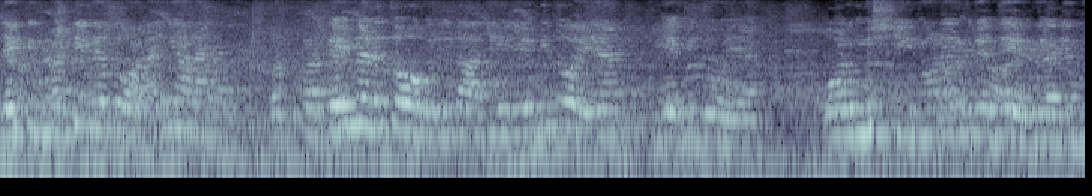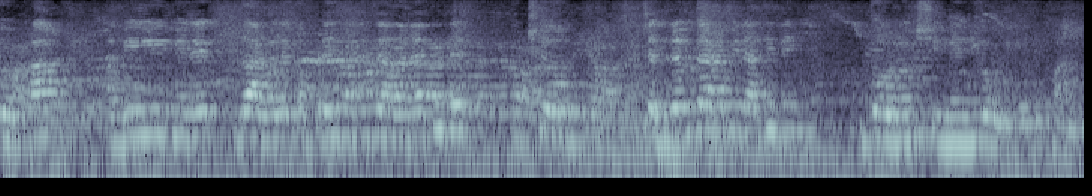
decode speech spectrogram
लेकिन मट्टी ने तो आना ही आना है, और पर्दे मैंने धो के आज ये भी धोए हैं, ये भी धोए हैं। और मशीनों ने मुझे दे दिया जी धोखा अभी मेरे घर वाले कपड़े जितने ज़्यादा रहते थे कुछ चदर वगैरह भी रहती थी। दोनों मशीनें जी हो गई पानी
